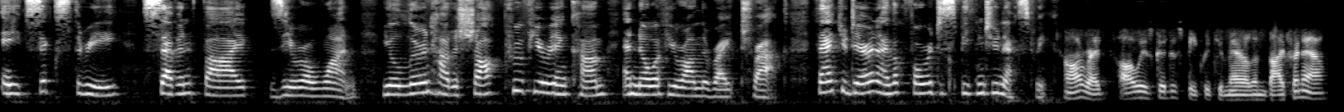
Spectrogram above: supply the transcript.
863 7501. You'll learn how to shock proof your income and know if you're on the right track. Thank you, Darren. I look forward to speaking to you next week. All right. Always good to speak with you, Marilyn. Bye for now.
